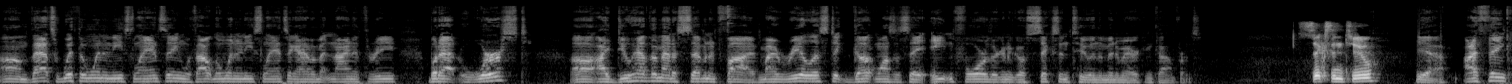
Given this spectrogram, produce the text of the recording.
Um, that's with the win in East Lansing. Without the win in East Lansing, I have them at nine and three. But at worst, uh, I do have them at a seven and five. My realistic gut wants to say eight and four. They're going to go six and two in the Mid American Conference. Six and two. Yeah, I think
